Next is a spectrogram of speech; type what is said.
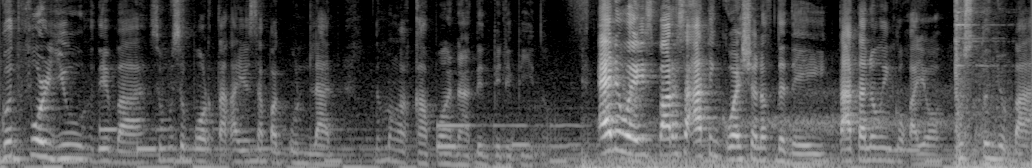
good for you, 'di ba? Sumusuporta kayo sa pag-unlad ng mga kapwa natin Pilipino. Anyways, para sa ating question of the day, tatanungin ko kayo, gusto nyo ba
